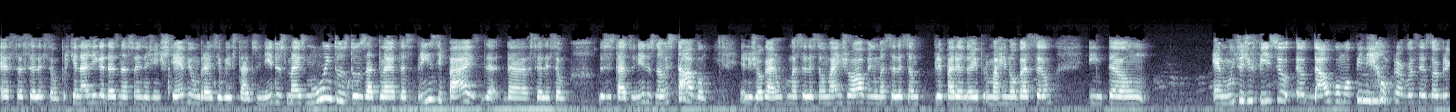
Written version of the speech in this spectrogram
essa seleção, porque na Liga das Nações a gente teve um Brasil e Estados Unidos, mas muitos dos atletas principais da, da seleção dos Estados Unidos não estavam. Eles jogaram com uma seleção mais jovem, uma seleção preparando aí para uma renovação. Então, é muito difícil eu dar alguma opinião para você sobre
